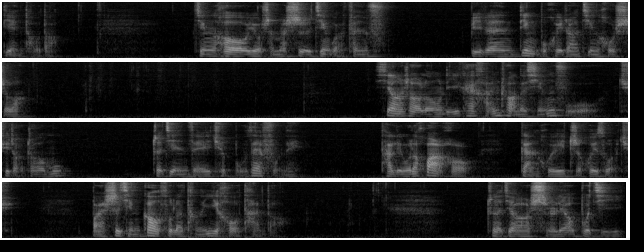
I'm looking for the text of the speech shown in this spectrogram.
点头道：“今后有什么事尽管吩咐，鄙人定不会让今后失望。”项少龙离开韩闯的刑府去找赵牧，这奸贼却不在府内。他留了话后，赶回指挥所去，把事情告诉了藤义后，叹道：“这叫始料不及，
